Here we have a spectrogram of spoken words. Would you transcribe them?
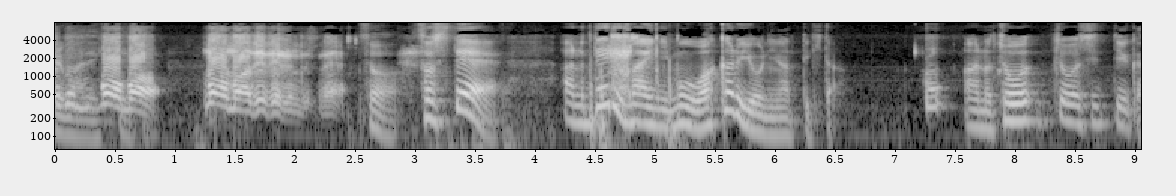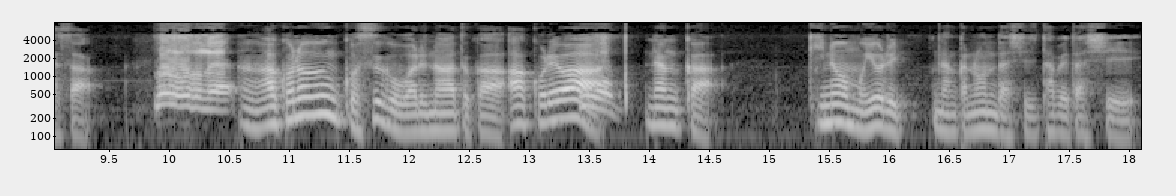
ベルまで来てまあまあ、まあまあ出てるんですね。そう。そして、あの、出る前にもう分かるようになってきた。おあの、調調子っていうかさ、なるほどね。うん、あ、このうんこすぐ終わるなとか、あ、これは、なんか、昨日も夜なんか飲んだし、食べたし、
